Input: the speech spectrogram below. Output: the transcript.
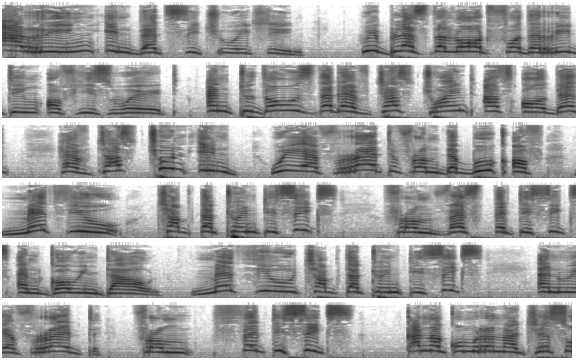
a ring in that situation we bless the Lord for the reading of His word. And to those that have just joined us or that have just tuned in, we have read from the book of Matthew, chapter 26, from verse 36 and going down. Matthew, chapter 26, and we have read from 36. Kana komrena Jesu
